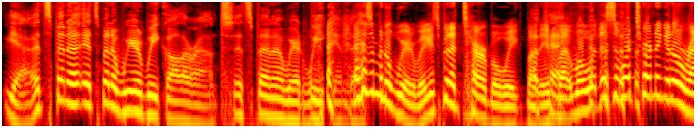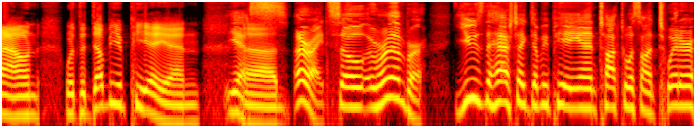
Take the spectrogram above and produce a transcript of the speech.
yeah, it's been a it's been a weird week all around. It's been a weird weekend. It hasn't been a weird week. It's been a terrible week, buddy. Okay. But we're, this is, we're turning it around with the WPAN. Yes. Uh, All right. So remember, use the hashtag WPAN. Talk to us on Twitter.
